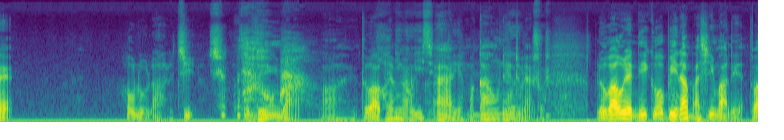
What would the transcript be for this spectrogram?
တဲ့ဟုတ်လို့လားကြည့် 这不太 လ 好 င်းပါ 吧？ အာ သူက 我和 ပြန် 妮 ပြန် 可一起 အဲ့ဒါ 飞 ကြီးမကောင်း 不 နဲ့ 会 တူ 有 ရ 人说什么。 လိုပါဘူးတဲ့နီကိုပီနာမှာရှိမှလေသူက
